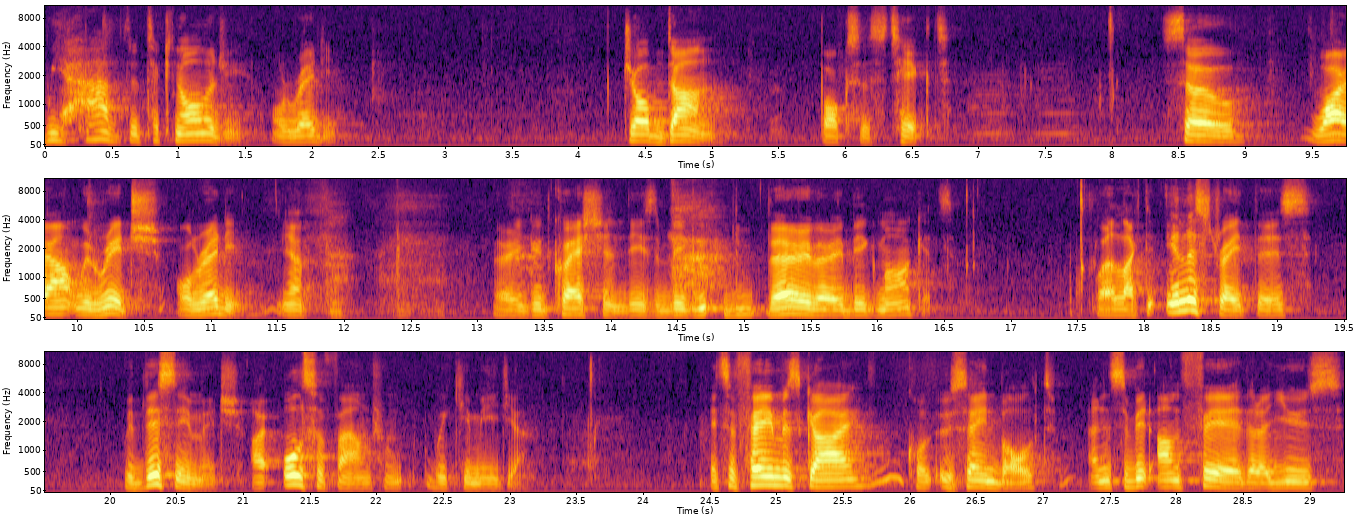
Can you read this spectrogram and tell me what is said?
we have the technology already. Job done, boxes ticked. So why aren't we rich already? Yeah. Very good question. These are big, very, very big markets. Well, I'd like to illustrate this with this image I also found from Wikimedia. It's a famous guy called Usain Bolt, and it's a bit unfair that I use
